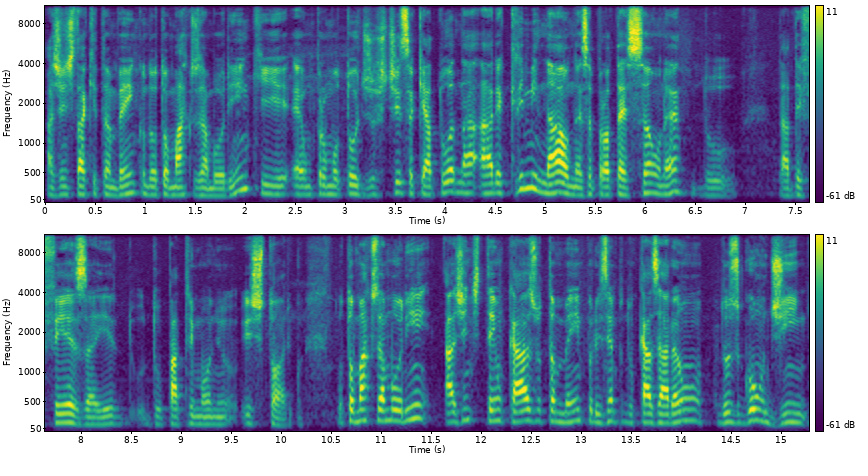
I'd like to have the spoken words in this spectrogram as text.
A gente está aqui também com o doutor Marcos Amorim, que é um promotor de justiça que atua na área criminal, nessa proteção né, do, da defesa aí do, do, patrimônio histórico. Doutor Marcos Amorim, a gente tem um caso também, por exemplo, do casarão dos Gondim,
